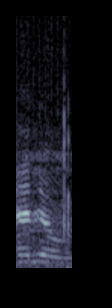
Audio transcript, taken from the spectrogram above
schedule.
